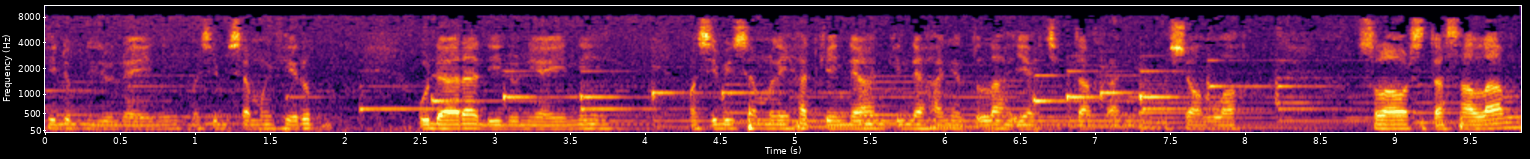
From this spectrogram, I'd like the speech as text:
hidup di dunia ini Masih bisa menghirup udara di dunia ini masih bisa melihat keindahan-keindahan yang telah ia ciptakan. Masya Allah. Selawat serta salam,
